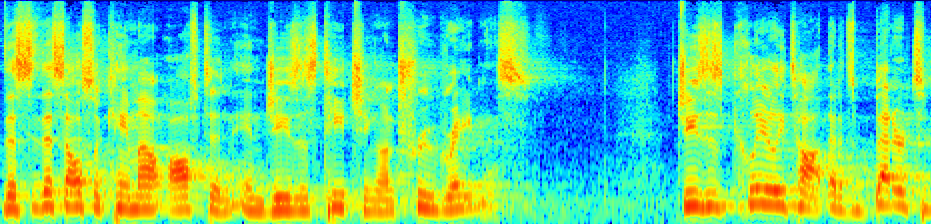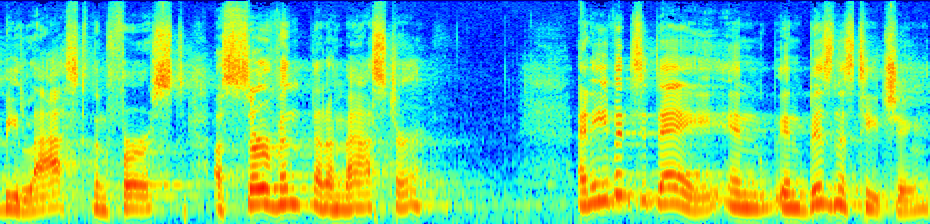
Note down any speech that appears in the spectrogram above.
This, this also came out often in Jesus' teaching on true greatness. Jesus clearly taught that it's better to be last than first, a servant than a master. And even today in, in business teaching,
